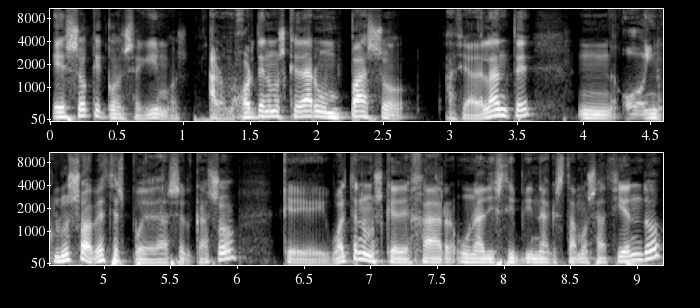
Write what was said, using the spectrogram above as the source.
eso que conseguimos. A lo mejor tenemos que dar un paso hacia adelante mm, o incluso a veces puede darse el caso que igual tenemos que dejar una disciplina que estamos haciendo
